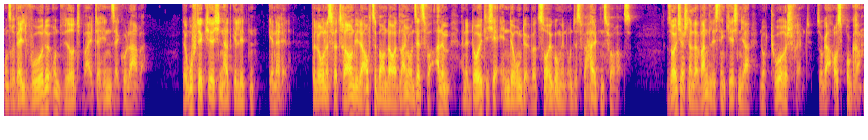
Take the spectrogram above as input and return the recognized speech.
Unsere Welt wurde und wird weiterhin säkularer. Der Ruf der Kirchen hat gelitten, generell. Verlorenes Vertrauen wieder aufzubauen dauert lange und setzt vor allem eine deutliche Änderung der Überzeugungen und des Verhaltens voraus. Solcher schneller Wandel ist den Kirchen ja notorisch fremd, sogar aus Programm.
